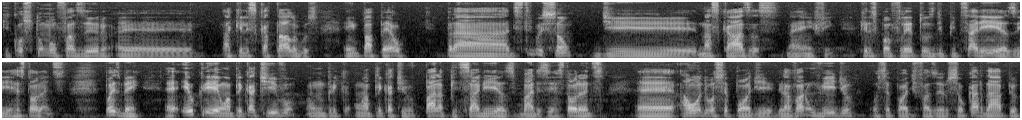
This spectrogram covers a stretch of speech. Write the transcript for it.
que costumam fazer é, aqueles catálogos em papel para distribuição de nas casas, né? enfim, aqueles panfletos de pizzarias e restaurantes. Pois bem, é, eu criei um aplicativo, um, um, aplicativo para pizzarias, bares e restaurantes, é, onde você pode gravar um vídeo, você pode fazer o seu cardápio,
